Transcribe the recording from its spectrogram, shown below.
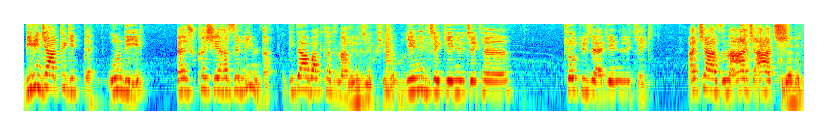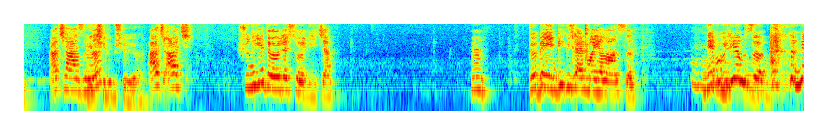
Birinci hakkı gitti. Un değil. Ben şu kaşığı hazırlayayım da. Bir daha bak tadına. Yenilecek bir şey değil mi? Yenilecek, yenilecek ha. Çok güzel, yenilecek. Aç ağzını, aç, aç. Bilemedim. Aç ağzını. Ekşili bir şey ya. Aç, aç. Şunu ye de öyle söyleyeceğim. Hı. Göbeğin bir güzel mayalansın. Ne bu biliyor musun? ne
